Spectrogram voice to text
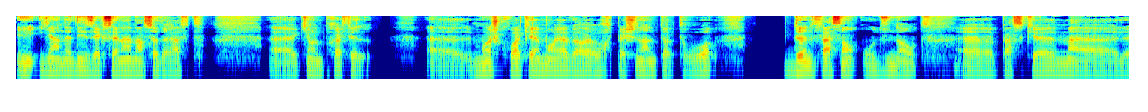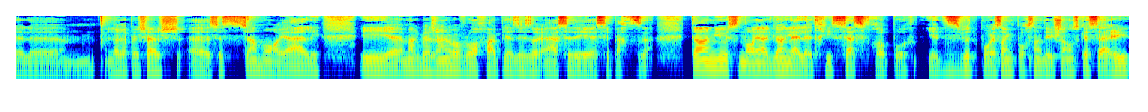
Et il y en a des excellents dans ce draft euh, qui ont le profil. Euh, moi, je crois que Montréal va, repêcher dans le top 3 d'une façon ou d'une autre, euh, parce que le, repêchage se situe à Montréal et, Marc Bergeron va vouloir faire plaisir à ses, partisans. Tant mieux si Montréal gagne la loterie, ça se fera pas. Il y a 18,5% des chances que ça arrive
